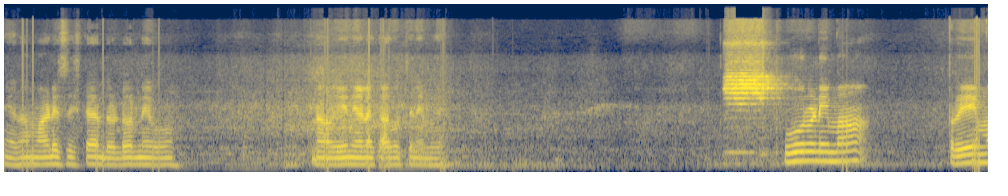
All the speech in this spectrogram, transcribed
ಏನೋ ಮಾಡಿ ಸಿಸ್ಟರ್ ದೊಡ್ಡವ್ರು ನೀವು. ನಾವು ಏನು ಹೇಳೋಕ್ಕಾಗುತ್ತೆ ನಿಮಗೆ? Purnima Prema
